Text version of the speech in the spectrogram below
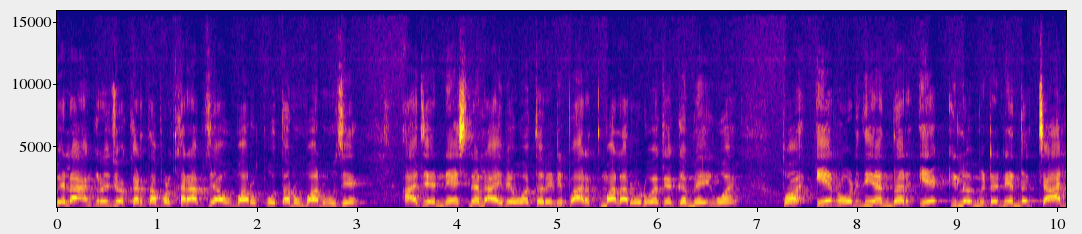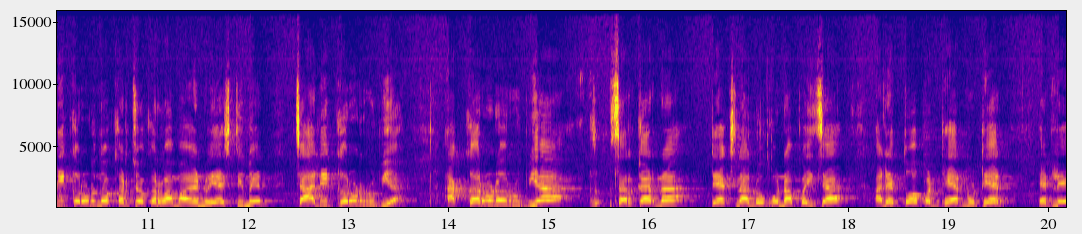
પહેલાં અંગ્રેજો કરતાં પણ ખરાબ છે. આવું મારું પોતાનું માનવું છે. આજે national highway authority Bharatmala road હોય કે ગમે એ હોય, તો એ રોડની અંદર એક કિલોમીટરની અંદર ચાલીસ કરોડનો ખર્ચો કરવામાં આવે એનું એસ્ટિમેટ ચાલીસ કરોડ રૂપિયા. આ કરોડો રૂપિયા સરકારના ટેક્સના લોકોના પૈસા અને તો પણ ઠેરનું ઠેર. એટલે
